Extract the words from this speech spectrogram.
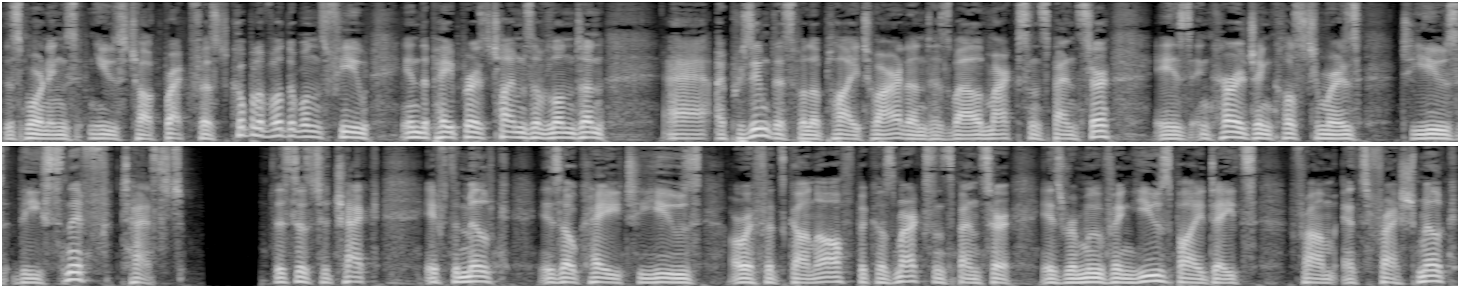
this morning's Newstalk breakfast. A couple of other ones for you in the papers. Times of London. Uh, I presume this will apply to Ireland as well. Marks and Spencer is encouraging customers to use the sniff test this is to check if the milk is okay to use or if it's gone off because Marks and Spencer is removing use by dates from its fresh milk.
